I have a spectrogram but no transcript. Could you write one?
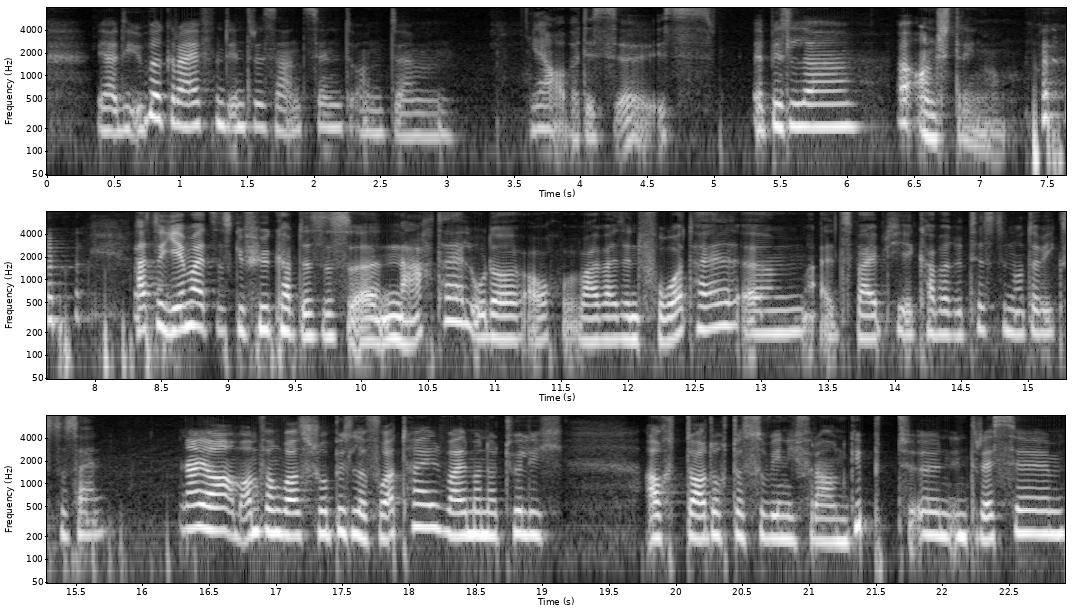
ja, die übergreifend interessant sind. Und ähm, ja, aber das äh, ist ein bisschen eine, eine Anstrengung. Hast du jemals das Gefühl gehabt, dass es äh, ein Nachteil oder auch wahlweise ein Vorteil, ähm, als weibliche Kabarettistin unterwegs zu sein? Naja, am Anfang war es schon ein bisschen ein Vorteil, weil man natürlich auch dadurch, dass es so wenig Frauen gibt, äh, ein Interesse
